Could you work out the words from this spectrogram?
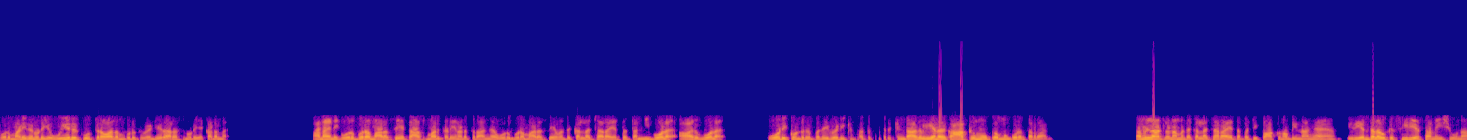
ஒரு மனிதனுடைய உயிருக்கு உத்தரவாதம் கொடுக்க வேண்டியது அரசனுடைய கடமை. ஆனா இன்னைக்கு ஒரு புறம் அரசே டாஸ்மாக் கடையை நடத்துறாங்க ஒரு புறம் அரசே வந்து கள்ளச்சாராயத்தை தண்ணி போல ஆறு போல ஓடிக்கொண்டிருப்பதை வேடிக்கை பார்த்து கொண்டிருக்கின்றார்கள். ஏன் அதுக்கு ஆக்கமூக்கமும் கூட தர்றாங்க. தமிழ்நாட்டுல நம்ம இந்த கள்ளச்சாராயத்தை பத்தி பார்க்கணும் அப்படின்னாங்க. இது எந்த அளவுக்கு சீரியஸான இஷ்யூனா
